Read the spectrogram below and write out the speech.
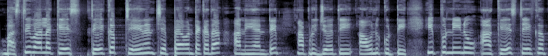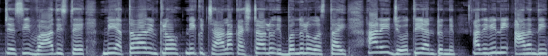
బస్తీ వాళ్ళ కేస్ టేకప్ చేయనని చెప్పావంట కదా? అని అంటే అప్పుడు జ్యోతి అవును కుట్టి. ఇప్పుడు నేను ఆ కేస్ టేకప్ చేసి వాదిస్తే మీ అత్తవారింట్లో నీకు చాలా కష్టాలు ఇబ్బందులు వస్తాయి అని జ్యోతి అంటుంది. అది విని ఆనంది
